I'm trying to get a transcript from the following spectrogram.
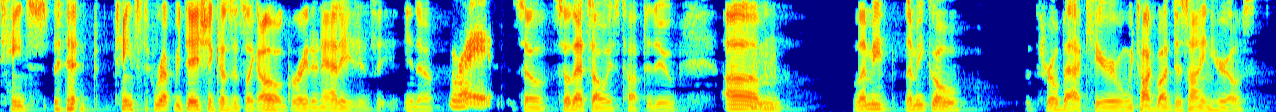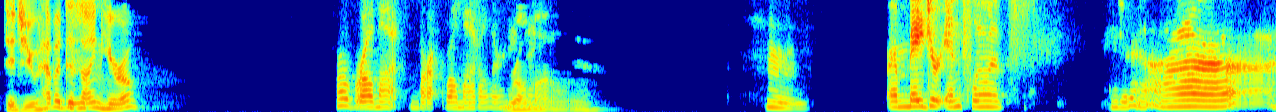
taints taints the reputation because it's like oh great an ad agency you know right so so that's always tough to do um mm-hmm. let me let me go throw back here when we talk about design heroes did you have a mm-hmm. design mm-hmm. hero or role model role model or anything? role model yeah hmm or major influence major uh,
